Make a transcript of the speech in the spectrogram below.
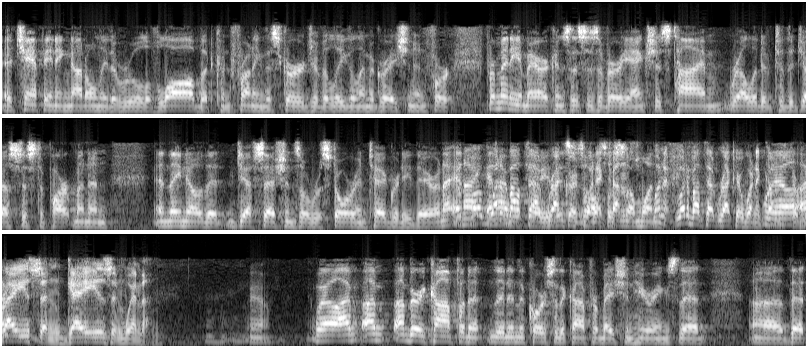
uh, championing not only the rule of law but confronting the scourge of illegal immigration. And for, for many Americans, this is a very anxious time relative to the Justice Department, and, and they know that Jeff Sessions will restore integrity there. And I, and I, what and will about that you, record when it comes? someone. when- what about that record when it comes Well, to I- race and gays and women? Yeah. Well, I'm, I'm, I'm very confident that in the course of the confirmation hearings that, uh, that,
